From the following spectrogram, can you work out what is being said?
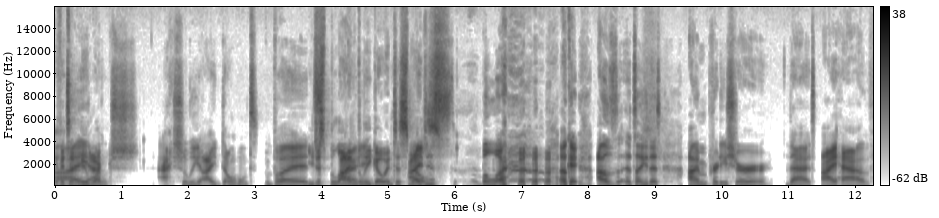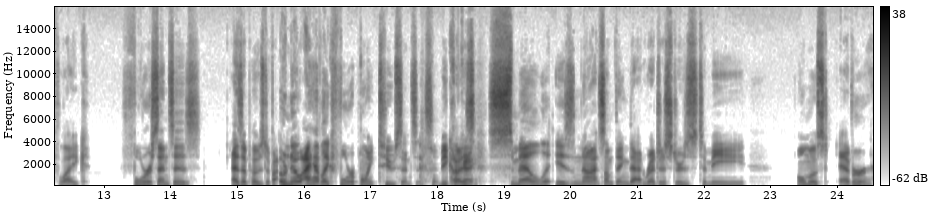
If it's a I new one? Actually, I don't. But You just blindly I- go into smells. I just blind. okay, I'll, I'll tell you this. I'm pretty sure that I have like four senses as opposed to five. Oh no, I have like 4.2 senses because Okay. smell is not something that registers to me almost ever.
